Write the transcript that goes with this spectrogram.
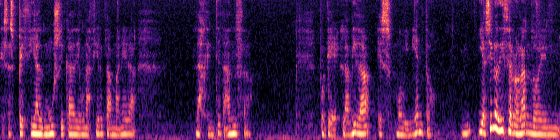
esa especial música de una cierta manera. La gente danza. Porque la vida es movimiento. Y así lo dice Rolando en,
